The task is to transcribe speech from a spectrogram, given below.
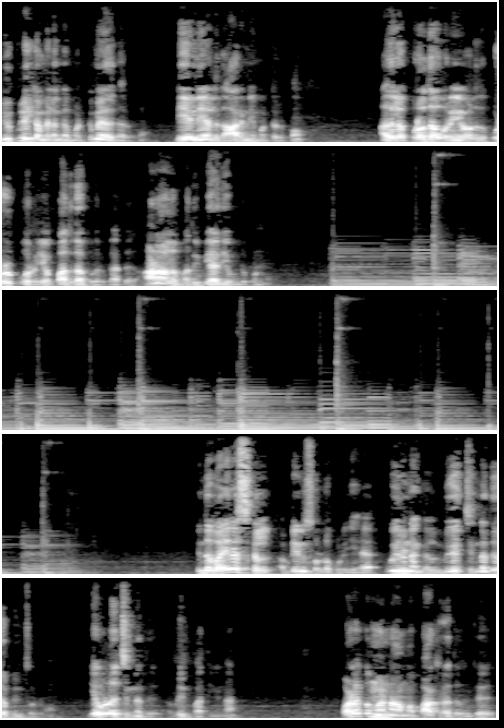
நியூக்ளிக் அமிலங்கள் மட்டுமே அதில் இருக்கும். டிஎன்ஏ அல்லது ஆர்என்ஏ மட்டும் இருக்கும். அதுல புரத உரையோ அல்லது கொழுப்பு உரையோ பாதுகாப்பு இருக்காது. ஆனாலும் அது வியாதியை உண்டு பண்ணும். இந்த வைரஸ்கள் அப்படின்னு சொல்லக்கூடிய உயிரினங்கள் மிக சின்னது அப்படின்னு சொல்றோம். எவ்வளவு சின்னது அப்படின்னு பாத்தீங்கன்னா வழக்கமா நாம பாக்குறது வந்து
